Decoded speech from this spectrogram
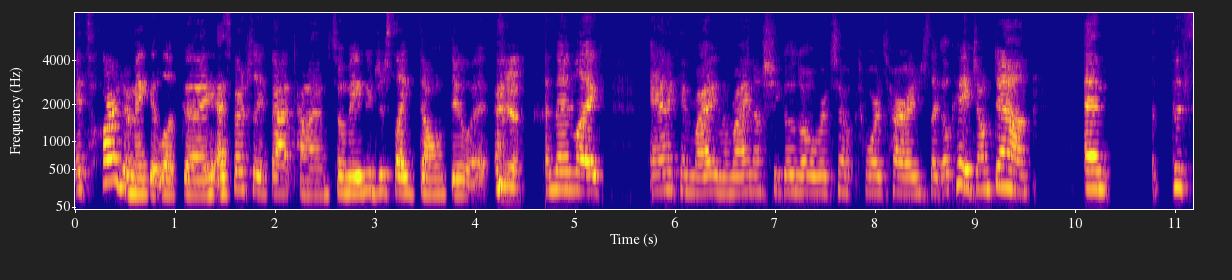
It's hard to make it look good, especially at that time. So maybe just like don't do it. Yeah. and then like Anakin riding the rhino, she goes over to, towards her and she's like, "Okay, jump down." And this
